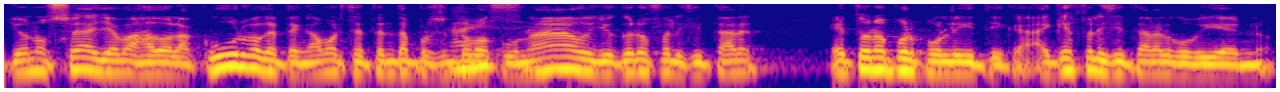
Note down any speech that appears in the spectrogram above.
yo no sé, haya bajado la curva, que tengamos el 70% Ay, sí. vacunados. Yo quiero felicitar, esto no es por política, hay que felicitar al gobierno,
